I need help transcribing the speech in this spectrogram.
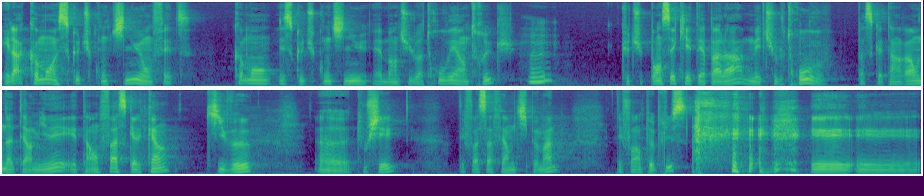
Et là, comment est-ce que tu continues en fait? Comment est-ce que tu continues? Eh ben, tu dois trouver un truc Mhm. que tu pensais qui était pas là, mais tu le trouves parce que tu as un round à terminer et tu as en face quelqu'un qui veut euh, toucher. Des fois, ça fait un petit peu mal, des fois un peu plus. et,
